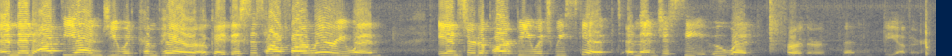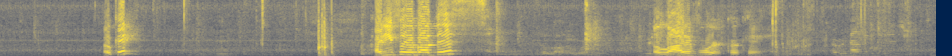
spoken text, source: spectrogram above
And then at the end, you would compare, okay, this is how far Larry went, answer to part B, which we skipped, and then just see who went further than the other. Okay? How do you feel about this? A lot of work, okay. Are we not going to finish 15,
